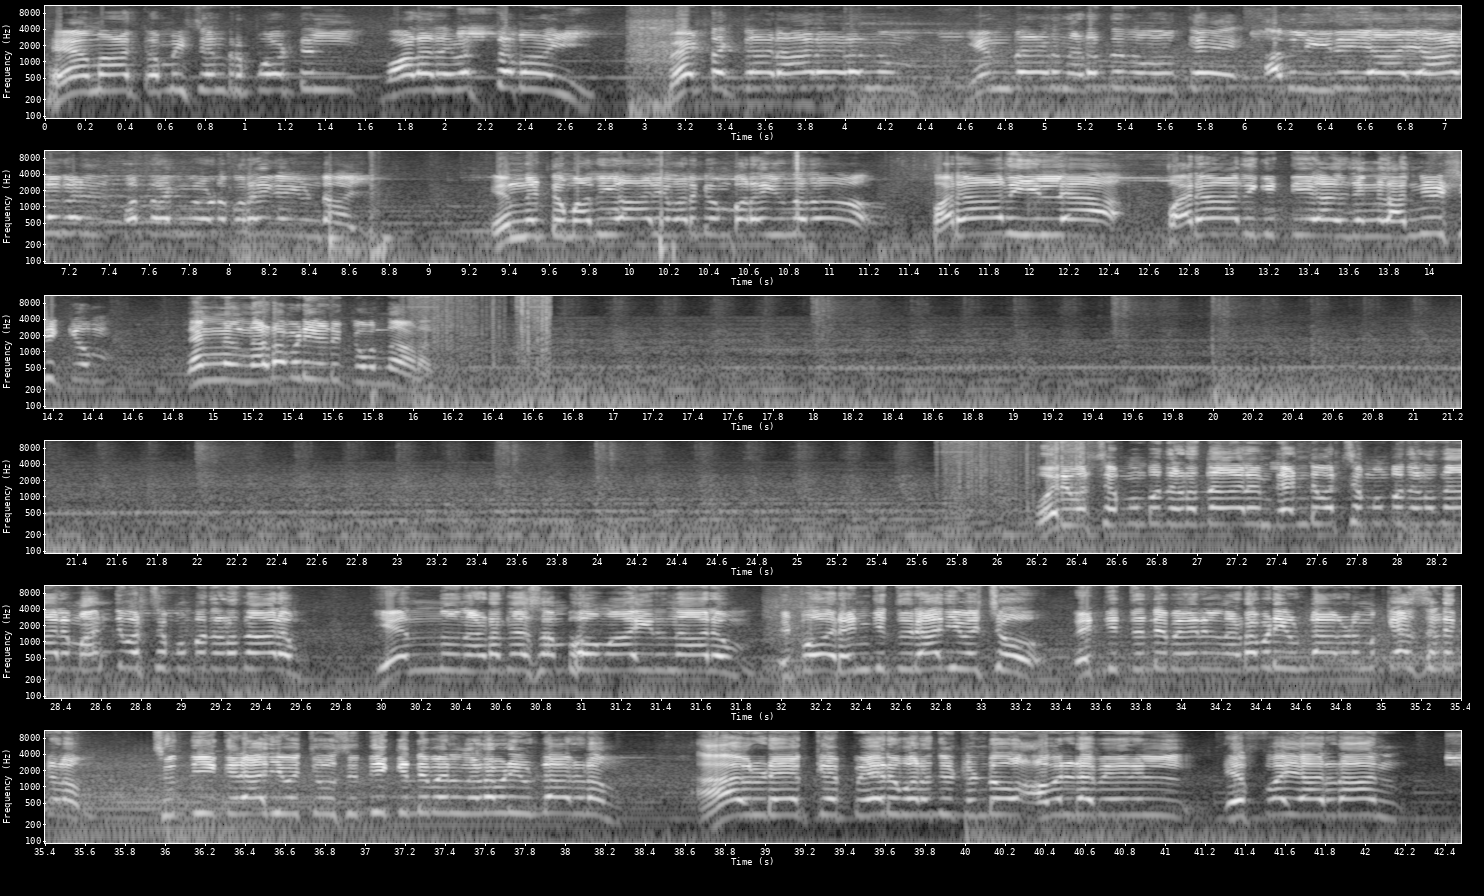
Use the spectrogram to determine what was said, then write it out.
Hema commission റിപ്പോർട്ടിൽ വളരെ വ്യക്തമായി വേട്ടക്കാർ ആരാണെന്നും എന്താണ് നടന്നതുമൊക്കെ അതിൽ ഇരയായ ആളുകൾ പത്രങ്ങളോട് പറയുകയുണ്ടായി. എന്നിട്ടും അധികാരി വർഗം പറയുന്നത് പരാതിയില്ല പരാതി കിട്ടിയാൽ ഞങ്ങൾ അന്വേഷിക്കും ഞങ്ങൾ നടപടിയെടുക്കുമെന്നാണ്. ഒരു വർഷം മുമ്പ് നടന്നാലും രണ്ടു വർഷം മുമ്പ് നടന്നാലും അഞ്ചു വർഷം മുമ്പ് നടന്നാലും എന്നു നടന്ന സംഭവമായിരുന്നാലും ഇപ്പോ രഞ്ജിത്ത് രാജിവെച്ചു? രഞ്ജിത്തിന്റെ പേരിൽ നടപടി ഉണ്ടാകണം കേസെടുക്കണം സിദ്ദീഖ് രാജിവെച്ചു? സിദ്ദീഖിന്റെ പേരിൽ നടപടി ഉണ്ടാകണം. അവരുടെയൊക്കെ പേര് പറഞ്ഞിട്ടുണ്ടോ? അവരുടെ പേരിൽ എഫ്ഐആർ ഇടാൻ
